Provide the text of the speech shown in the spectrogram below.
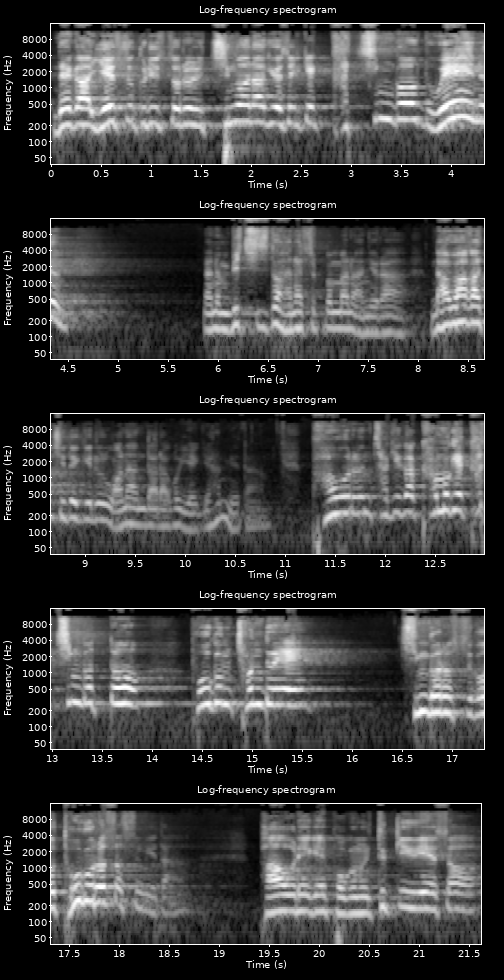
내가 예수 그리스도를 증언하기 위해서 이렇게 갇힌 것 외에는 나는 미치지도 않았을 뿐만 아니라 나와 같이 되기를 원한다라고 얘기합니다. 바울은 자기가 감옥에 갇힌 것도 복음 전도의 증거로 쓰고 도구로 썼습니다. 바울에게 복음을 듣기 위해서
